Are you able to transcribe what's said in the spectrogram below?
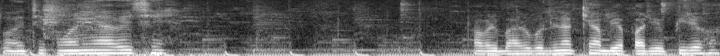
તો અહીંથી પાણી આવે છે. આપણે બાજુ બદલી નાખીએ, આ બે પારીઓ પી રહ્યો.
